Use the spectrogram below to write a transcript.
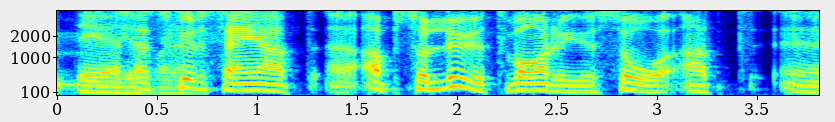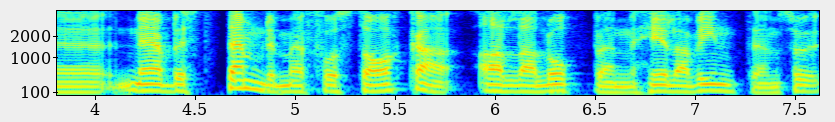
50, eh, jag skulle säga att eh, absolut var det ju så att eh, när jag bestämde mig för att staka alla loppen hela vintern så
